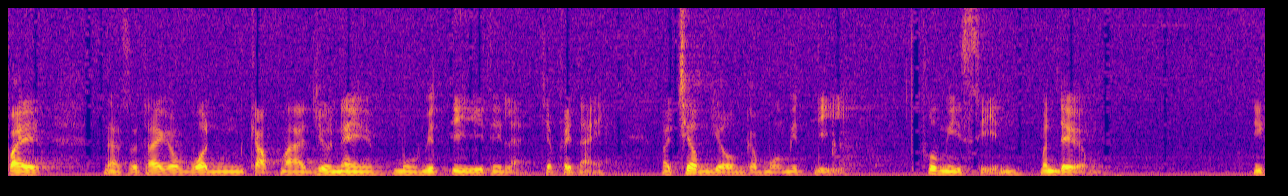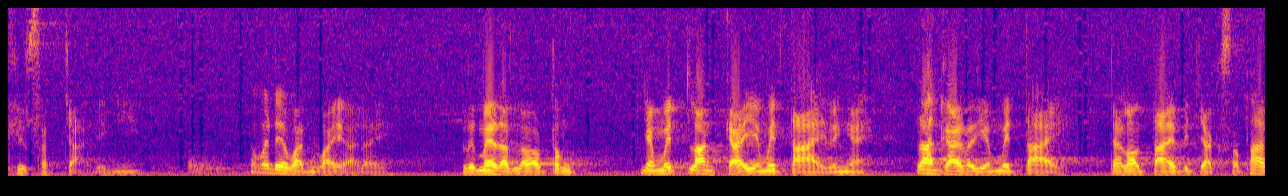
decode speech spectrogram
ไปนะสุดท้ายก็วนกลับมาอยู่ในหมู่มิตรีนี่แหละ จะไปไหน มาเชื่อมโยงกับหมู่มิตรดี ผู้มีศีลมันเดิม นี่คือสัจจะอย่างนี้ก็ไม่ได้หวั่นไหวอะไร หรือแม้แต่เราต้องยังไม่ร่างกายยังไม่ตายเป็นไง ร่างกายเรายังไม่ตาย แต่เราตายไปจากสภาพ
